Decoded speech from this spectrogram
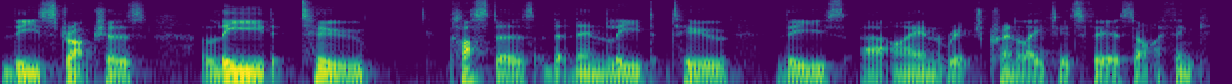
these structures lead to clusters that then lead to these uh, iron-rich crenellated spheres. So I think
